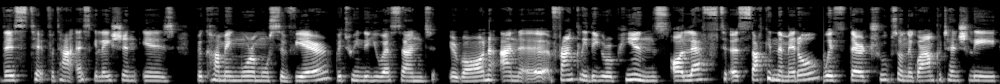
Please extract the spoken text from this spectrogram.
this tit for tat escalation is becoming more and more severe between the US and Iran. And uh, frankly, the Europeans are left uh, stuck in the middle with their troops on the ground potentially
